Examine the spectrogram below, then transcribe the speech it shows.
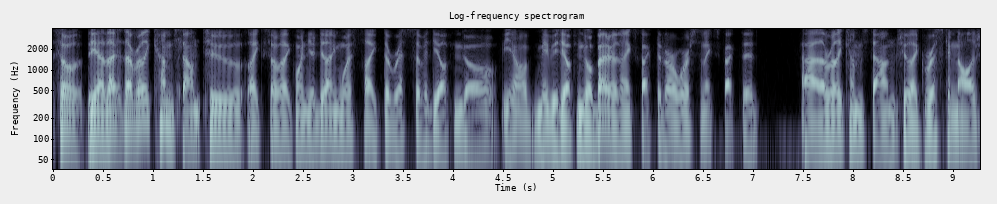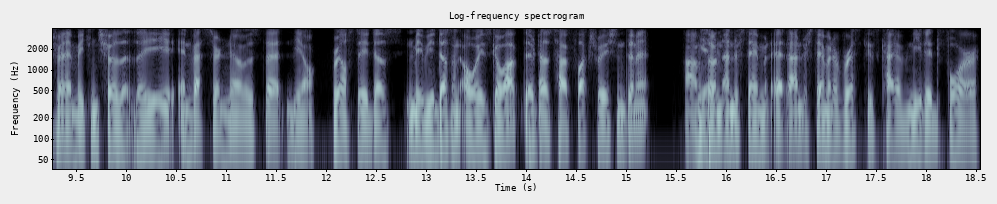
So yeah, that, that really comes down to like, so like when you're dealing with like the risks of a deal can go, you know, maybe a deal can go better than expected or worse than expected. Uh, that really comes down to like risk acknowledgement and making sure that the investor knows that, you know, real estate does, maybe it doesn't always go up. There does have fluctuations in it. Um, so an understanding, an understanding of risk is kind of needed for,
